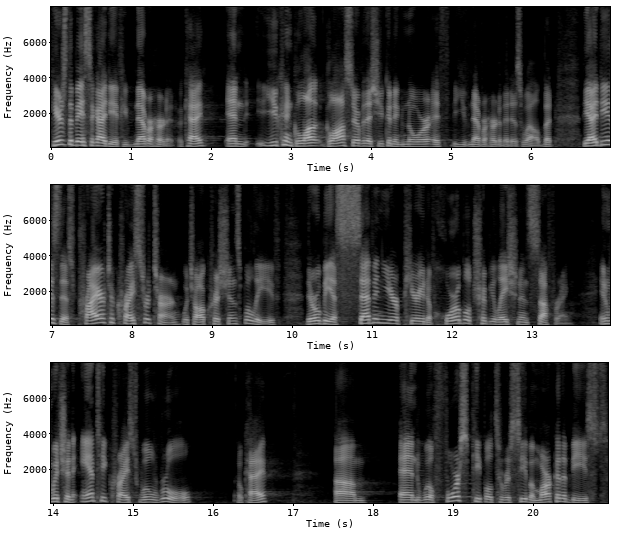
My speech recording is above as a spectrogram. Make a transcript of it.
Here's the basic idea if you've never heard it, okay? And you can gloss over this, you can ignore if you've never heard of it as well. But the idea is this prior to Christ's return, which all Christians believe, there will be a seven year period of horrible tribulation and suffering in which an antichrist will rule, okay? Um, and will force people to receive a mark of the beast,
